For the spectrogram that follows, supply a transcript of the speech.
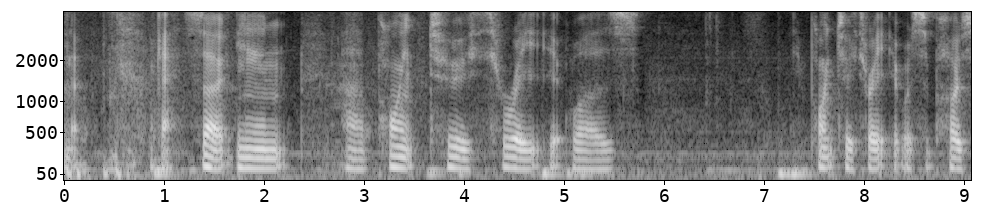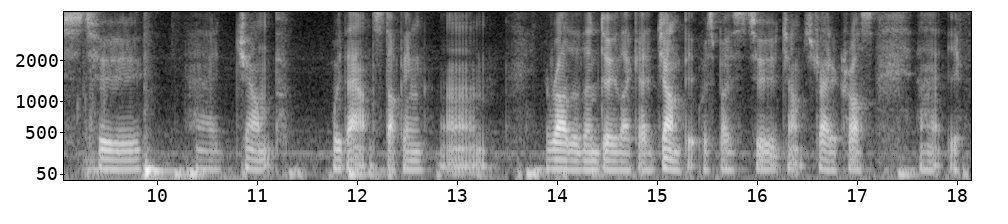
No. Okay, so in uh, 0.23 it was, in 0.23 it was supposed to uh, jump without stopping. Um, rather than do like a jump, it was supposed to jump straight across uh, if,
